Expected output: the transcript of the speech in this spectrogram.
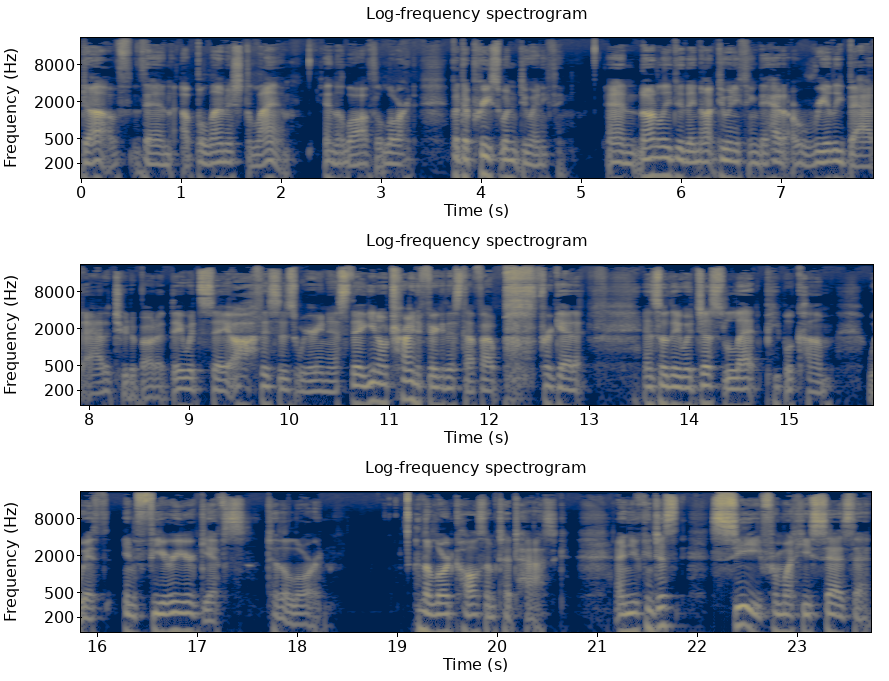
dove than a blemished lamb. in the law of the Lord. But the priests wouldn't do anything. And not only did they not do anything, they had a really bad attitude about it. They would say, "Oh, this is weariness." They, you know, trying to figure this stuff out. Pfft, forget it. And so they would just let people come with inferior gifts to the Lord. And the Lord calls them to task. And you can just see from what he says that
